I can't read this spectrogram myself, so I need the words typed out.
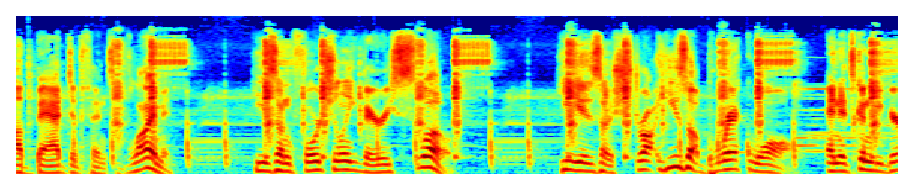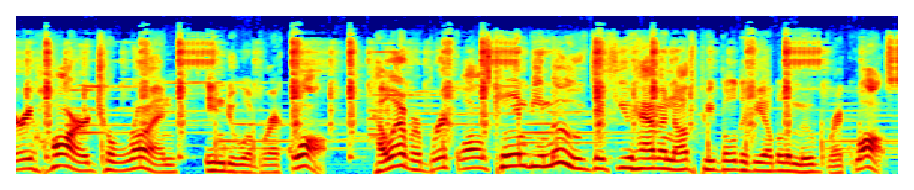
a bad defensive lineman. He's unfortunately very slow. He is a strong he's a brick wall, and it's going to be very hard to run into a brick wall. However, brick walls can be moved if you have enough people to be able to move brick walls.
